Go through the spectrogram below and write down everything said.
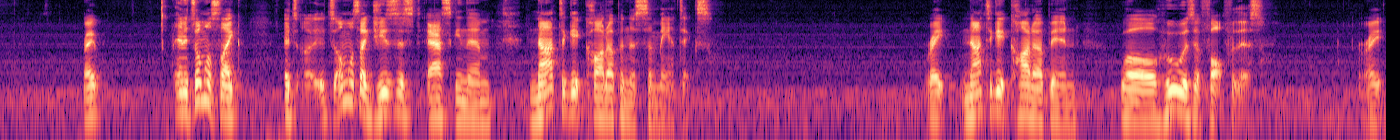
right? And it's almost like it's it's almost like Jesus is asking them not to get caught up in the semantics. Right? Not to get caught up in, well, who was at fault for this? Right?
